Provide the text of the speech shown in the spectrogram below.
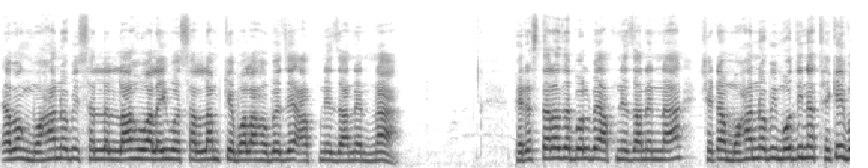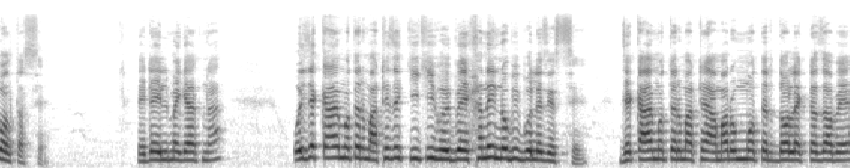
এবং মহানবী সাল্লাল্লাহু আলাইসাল্লামকে বলা হবে যে আপনি জানেন না। ফেরেস্তারা যে বলবে, আপনি জানেন না, সেটা মহানবী মদিনা থেকেই বলতাছে। এটা ইলমে গায়েব না? ওই যে কায়মতের মাঠে যে কি কি হইবে, এখানেই নবী বলে যাচ্ছে যে কায়মতের মাঠে আমার উম্মতের দল একটা যাবে,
